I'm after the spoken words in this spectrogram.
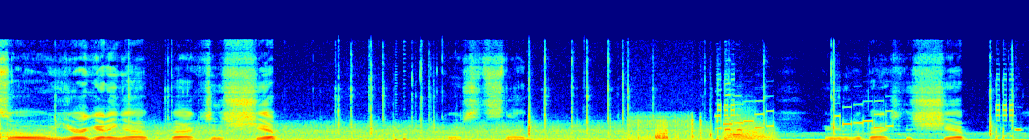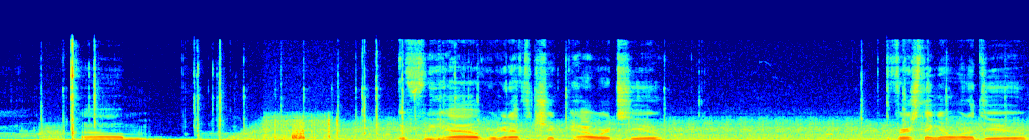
So you're getting up back to the ship. Of course, it's slime. You're gonna go back to the ship. Um, if we have, we're gonna have to check power too. The first thing I want to do.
